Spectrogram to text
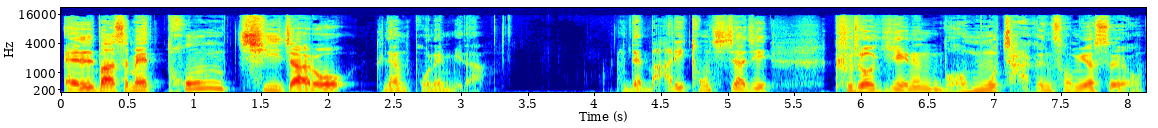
엘바 섬의 통치자로 그냥 보냅니다. 근데 말이 통치자지 그러기에는 너무 작은 섬이었어요.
